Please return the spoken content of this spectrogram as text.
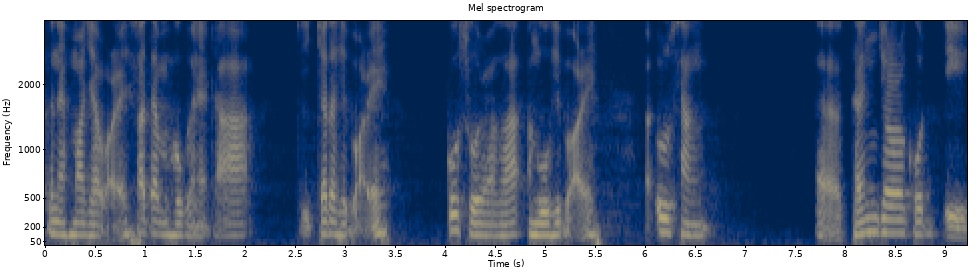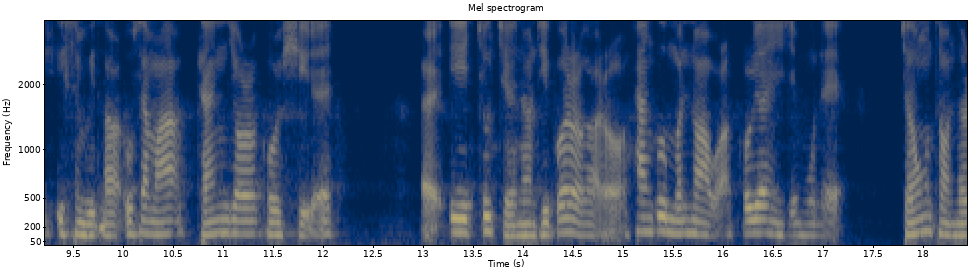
တဲ့နဲ့မှားကြပါတယ်စတဲ့မဟုတ်ဘဲနဲ့ဒါဒီကြက်တဲ့ဖြစ်ပါတယ်ကုတ်ဆိုတာကအငုဖြစ်ပါတယ်ဥဆန်အဲဂန်ဂျော်ကိုဒီအစ္စမီတာဥဆမဂန်ဂျော်ကိုရှိတယ်အဲအီကျူချန်နော်ဒီပွဲတော်ကတော့ဟန်ကူမနှွားပါကိုရီးယားယဉ်ကျေးမှုနဲ့ဂျုံသွန်ဒါ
